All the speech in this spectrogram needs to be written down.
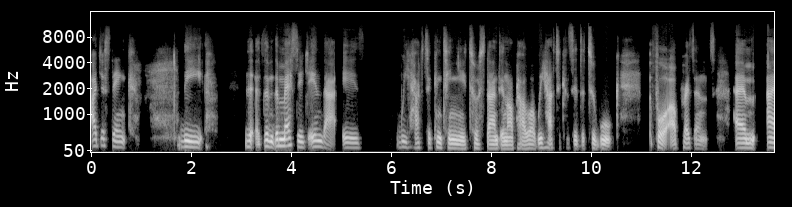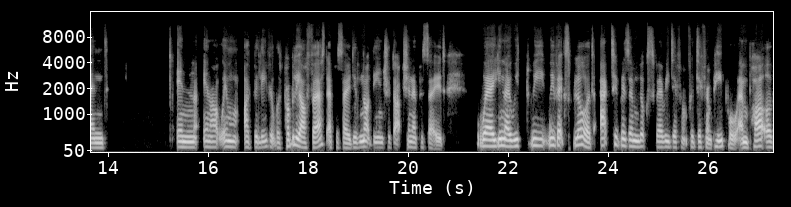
I just think the the the, the message in that is we have to continue to stand in our power. We have to consider to walk for our presence. Um, and in in our in I believe it was probably our first episode, if not the introduction episode, where you know we we we've explored activism looks very different for different people, and part of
